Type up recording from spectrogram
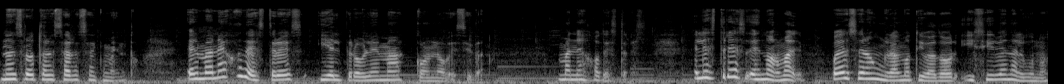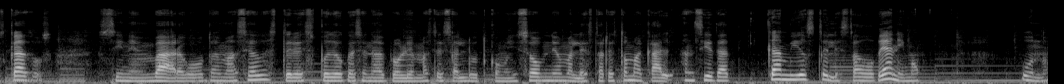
Nuestro tercer segmento. El manejo de estrés y el problema con la obesidad. Manejo de estrés. El estrés es normal, puede ser un gran motivador y sirve en algunos casos. Sin embargo, demasiado estrés puede ocasionar problemas de salud como insomnio, malestar estomacal, ansiedad y cambios del estado de ánimo. 1.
